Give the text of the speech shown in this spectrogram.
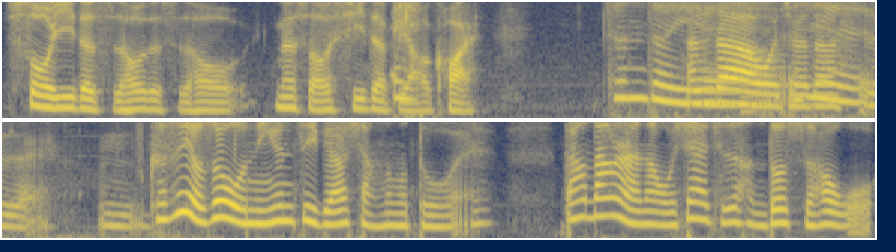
硕一的时候的时候，那时候吸的比较 快。欸真的耶，真的，我觉得是哎、欸，嗯。可是有时候我宁愿自己不要想那么多哎、欸。当当然了、啊，我现在其实很多时候我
